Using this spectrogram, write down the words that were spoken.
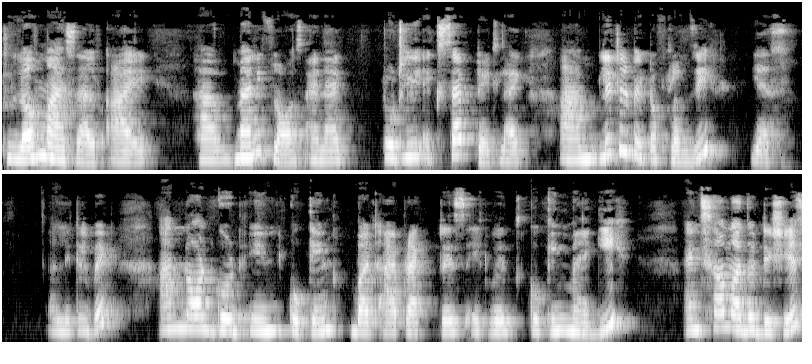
to love myself. I have many flaws and I totally accept it. Like I'm little bit of clumsy. Yes, a little bit. I'm not good in cooking, but I practice it with cooking Maggi and some other dishes.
